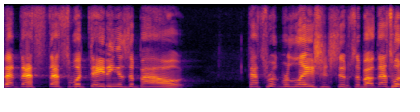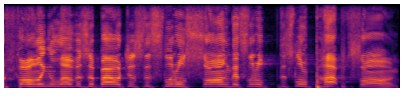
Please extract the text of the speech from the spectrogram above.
that, that's that's what dating is about. That's what relationships about. That's what falling in love is about. Just this little song, this little, this little pop song.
